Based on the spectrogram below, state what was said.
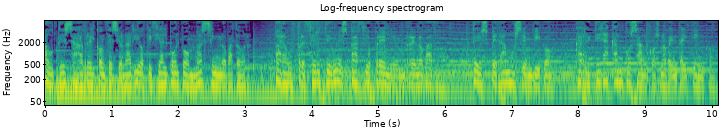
Autesa abre el concesionario oficial Volvo más innovador para ofrecerte un espacio premium renovado. Te esperamos en Vigo, carretera Camposancos 95.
